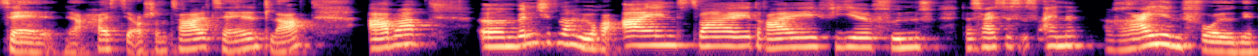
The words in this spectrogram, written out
zählen. Ja, heißt ja auch schon Zahl, zählen, klar. Aber ähm, wenn ich jetzt mal höre, eins, zwei, drei, vier, fünf, das heißt, es ist eine Reihenfolge.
